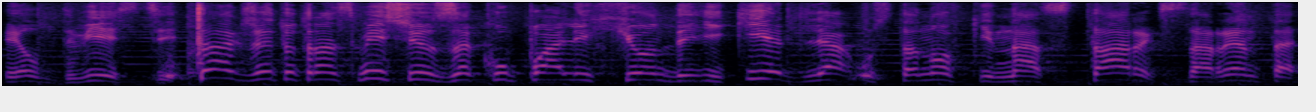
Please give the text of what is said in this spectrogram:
L200. Также эту трансмиссию закупали Hyundai и Kia для установки на старых Sorento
